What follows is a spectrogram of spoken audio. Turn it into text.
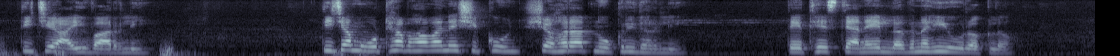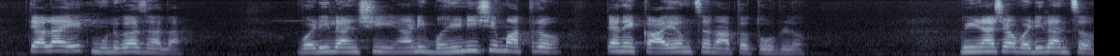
तिची आई वारली. तिच्या मोठ्या भावाने शिकून शहरात नोकरी धरली. तेथेच त्याने लग्नही उरकलं. त्याला एक मुलगा झाला. वडिलांशी आणि बहिणीशी मात्र त्याने कायमचं नातं तोडलं. वीणाच्या वडिलांचं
